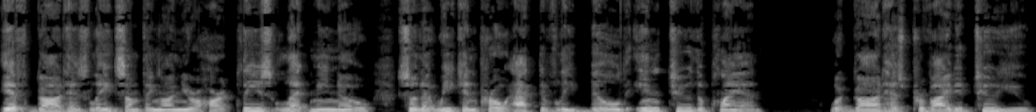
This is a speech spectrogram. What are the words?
if God has laid something on your heart, please let me know so that we can proactively build into the plan what God has provided to you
